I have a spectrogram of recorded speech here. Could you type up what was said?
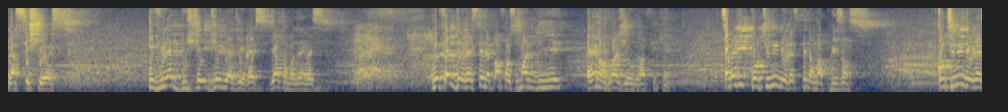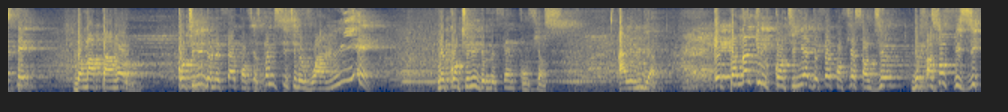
La sécheresse. Il voulait bouger, Dieu lui a dit reste. Dis à ton voisin reste. Le fait de rester n'est pas forcément lié à un endroit géographique. hein. Ça veut dire continue de rester dans ma présence. Continue de rester dans ma parole. Continue de me faire confiance. Même si tu ne vois rien, mais continue de me faire confiance. Alléluia. Et pendant qu'il continuait de faire confiance en Dieu, de façon physique,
